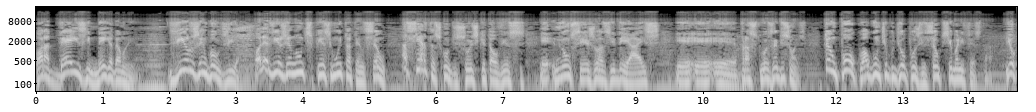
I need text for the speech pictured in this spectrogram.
hora dez e meia da manhã. Virgem, bom dia. Olha, Virgem, não dispense muita atenção a certas condições que talvez eh, não sejam as ideais para as tuas ambições. Tampouco algum tipo de oposição que se manifestar. Viu?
